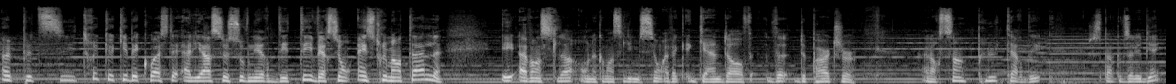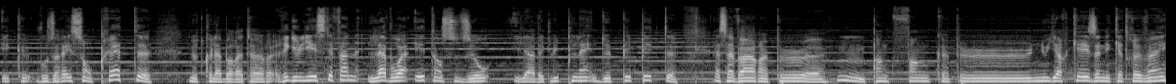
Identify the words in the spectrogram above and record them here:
un petit truc québécois, c'était alias Souvenir d'été, version instrumentale. Et avant cela, on a commencé l'émission avec Gandalf The Departure. Alors sans plus tarder, j'espère que vous allez bien et que vos oreilles sont prêtes. Notre collaborateur régulier Stéphane Lavoie est en studio. Il est avec lui plein de pépites à saveur un peu euh, hmm, punk funk, un peu new-yorkaise années 80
